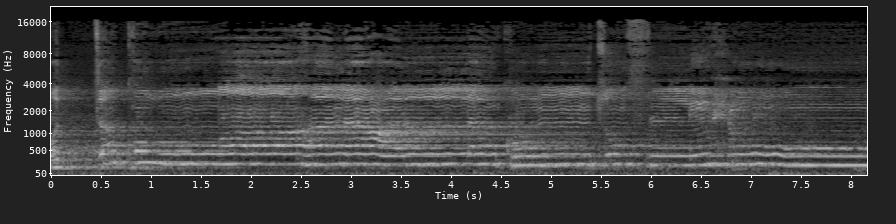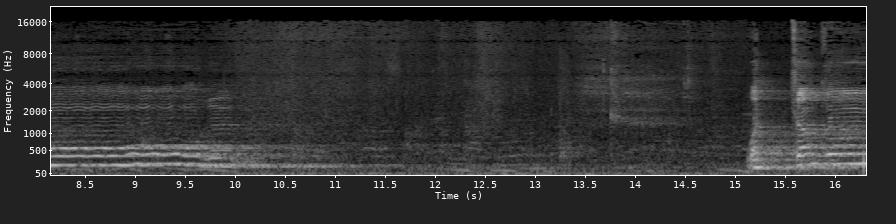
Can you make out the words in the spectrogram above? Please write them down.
واتقوا الله لعلكم تفلحون. واتقوا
